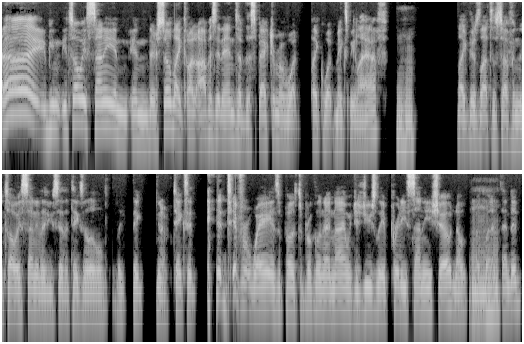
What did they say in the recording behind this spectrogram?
Uh, I mean, it's always sunny, and and they're so like on opposite ends of the spectrum of what like what makes me laugh. Mhm. Like, there's lots of stuff, and it's always sunny that you said that takes a little like they you know takes it in a different way as opposed to Brooklyn Nine Nine, which is usually a pretty sunny show. No, no pun Mhm. intended.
